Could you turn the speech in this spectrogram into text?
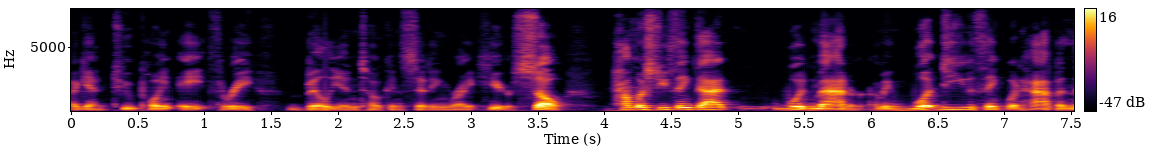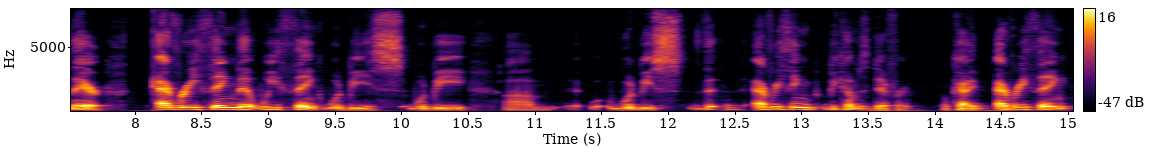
again, 2.83 billion tokens sitting right here. So how much do you think that would matter? I mean, what do you think would happen there? Everything that we think would be would be um, would be everything becomes different. Okay, everything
